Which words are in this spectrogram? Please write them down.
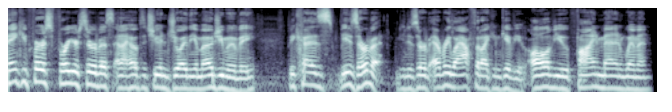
Thank you first for your service, and I hope that you enjoy the Emoji Movie because you deserve it. You deserve every laugh that I can give you. All of you fine men and women.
